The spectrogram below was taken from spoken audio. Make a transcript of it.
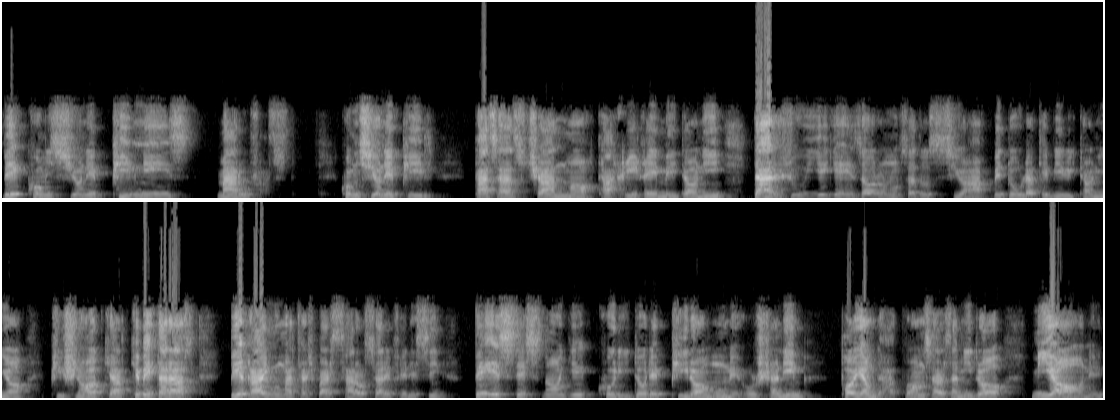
به کمیسیون پیل نیز معروف است. کمیسیون پیل پس از چند ماه تحقیق میدانی در ژوئیه 1937 به دولت بریتانیا پیشنهاد کرد که بهتر است به قیمومتش بر سراسر فلسطین به استثنای کریدور پیرامون اورشلیم پایان دهد و آن سرزمین را میان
